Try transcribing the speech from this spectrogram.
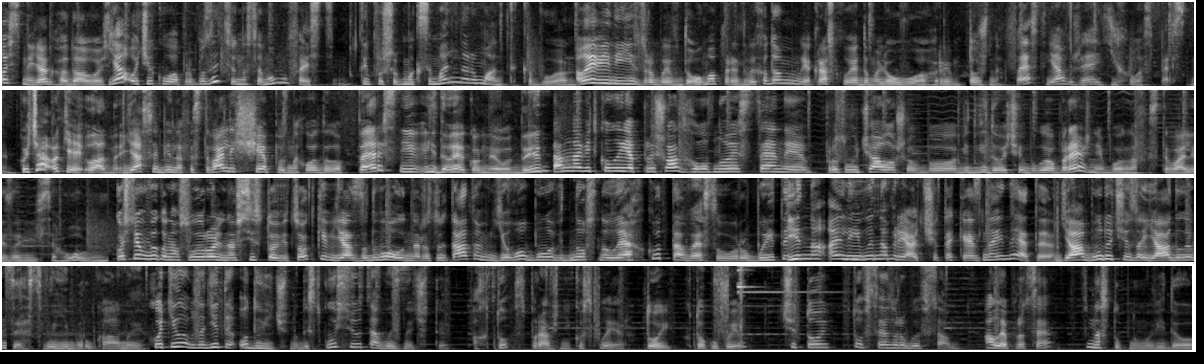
Сталося не як гадалось. Я очікувала пропозицію на самому фесті. Типу, щоб максимальна романтика була. Але він її зробив вдома перед виходом, якраз коли я домальовувала грим. Тож на фест я вже їхала з перснем. Хоча, окей, ладно, я собі на фестивалі ще познаходила перснів і далеко не один. Там навіть коли я прийшла з головної сцени, прозвучало, щоб відвідувачі були обережні, бо на фестивалі завівся голим. Костюм виконав свою роль на всі 100%. Я задоволена результатом. Його було відносно легко та весело робити. І на Алі ви навряд чи таке знайдете. Я, будучи заядлим, це своїми руками. Хотіла б задіти одвічну дискусію та визначити, а хто справжній косплеєр? Той, хто купив, чи той, хто все зробив сам. Але про це в наступному відео.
